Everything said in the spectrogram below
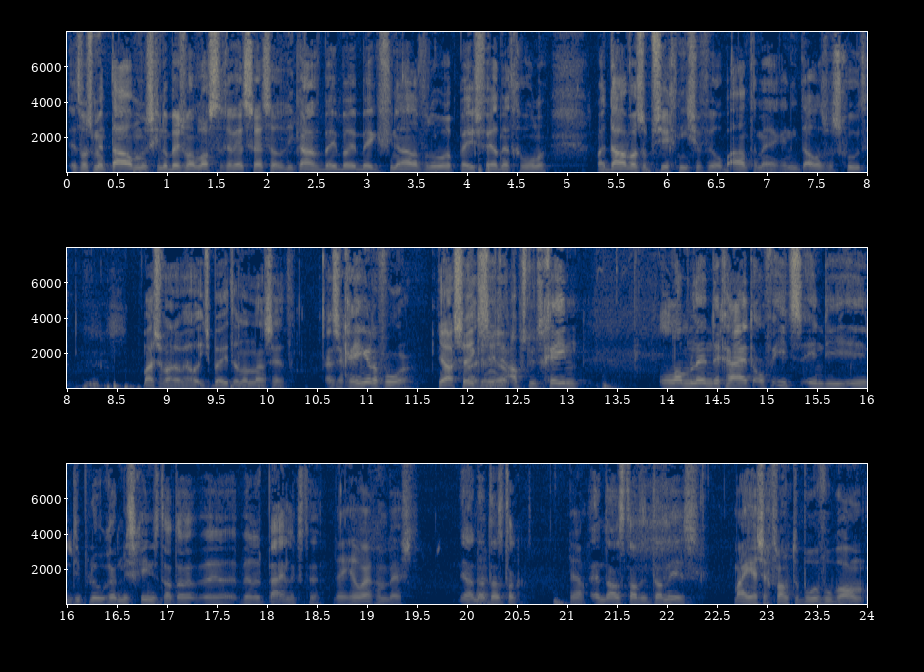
Het was mentaal misschien nog best wel een lastige wedstrijd. Ze hadden die KNVB-bekerfinale verloren. PSV had net gewonnen. Maar daar was op zich niet zoveel op aan te merken. Niet alles was goed. Maar ze waren wel iets beter dan AZ. En ze gingen ervoor. Ja, er zeker. zit Ja. absoluut geen lamlendigheid of iets in die, in die ploeg. En misschien is dat eh, wel het pijnlijkste. Deed heel erg hun best. Ja, dat, dat is toch... Ja. En als dat het dan is... Maar jij zegt Frank de Boer voetbal,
